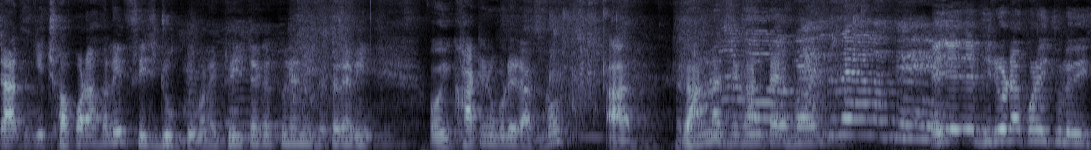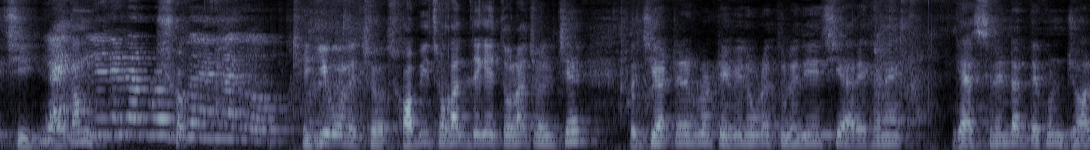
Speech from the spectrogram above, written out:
চার কি ছকড়া হলেই ফ্রিজ ঢুকবে? মানে ফ্রিজটাকে তুলে নিয়ে ভেতরে আমি ওই খাটের উপরে রাখব। আর রান্না যেখানটায় হয় এই যে ভিডিওটা করেই তুলে দিচ্ছি। একদম ঠিকই বলেছ সবই সকাল থেকেই তোলা চলছে। তো চেয়ার টেয়ারগুলো টেবিলের উপরে তুলে দিয়েছি আর এখানে গ্যাস সিলিন্ডার দেখুন জল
